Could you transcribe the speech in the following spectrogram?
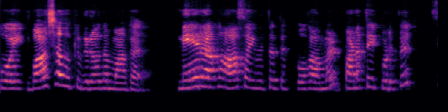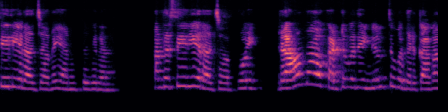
போய் பாஷாவுக்கு விரோதமாக நேராக ஆசா யுத்தத்துக்கு போகாமல் பணத்தை கொடுத்து சீரிய ராஜாவை அனுப்புகிறார். அந்த சீரிய ராஜா போய் ராமா கட்டுவதை நிறுத்துவதற்காக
